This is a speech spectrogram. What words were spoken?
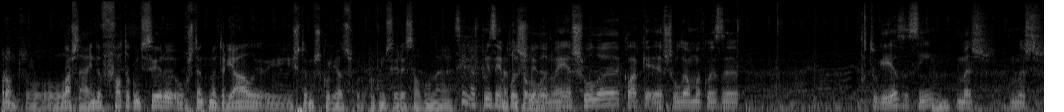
Pronto, lá está. Ainda falta conhecer o restante material e, e estamos curiosos por, por, conhecer esse álbum na. Sim, mas por exemplo, a chula, não é? A chula, claro que a chula é uma coisa portuguesa, sim, uhum. mas, mas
